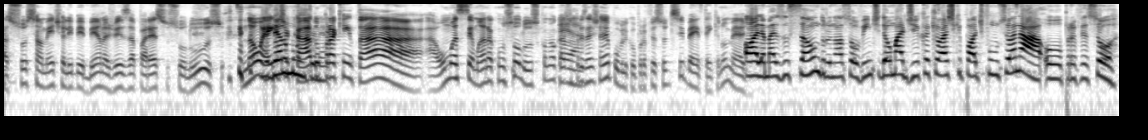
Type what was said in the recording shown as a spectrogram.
tempo. socialmente ali bebendo, às vezes aparece o soluço. Não é indicado muito, né? pra quem tá há uma semana com soluço, como é o caso É. do presidente da República. O professor disse bem, tem que ir no médico. Olha, mas o Sandro, nosso ouvinte, deu uma dica que eu acho que pode funcionar, ô professor.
